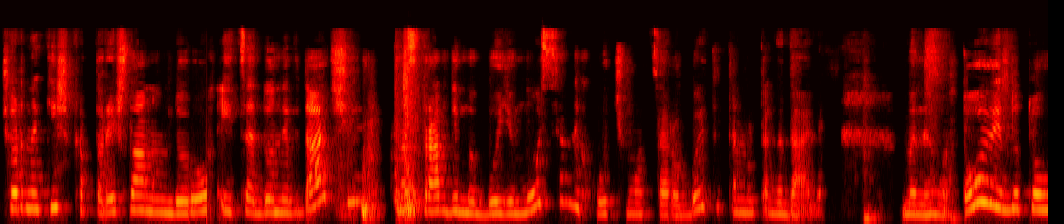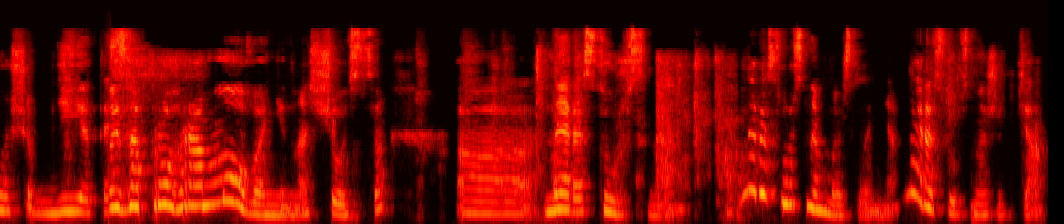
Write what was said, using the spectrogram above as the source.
чорна кішка перейшла нам дорогу, і це до невдачі, насправді ми боїмося, не хочемо це робити там і так далі. Ми не готові до того, щоб діяти. Ми запрограмовані на щось нересурсне, нересурсне мислення, нересурсне життя.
